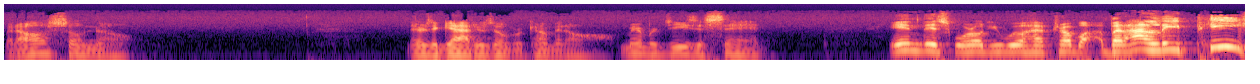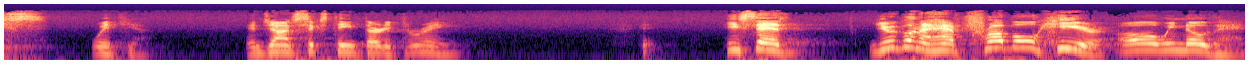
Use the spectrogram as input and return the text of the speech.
But I also know there's a God who's overcome it all. Remember, Jesus said, In this world you will have trouble, but I leave peace with you. In John 16 33, he says, You're going to have trouble here. Oh, we know that.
